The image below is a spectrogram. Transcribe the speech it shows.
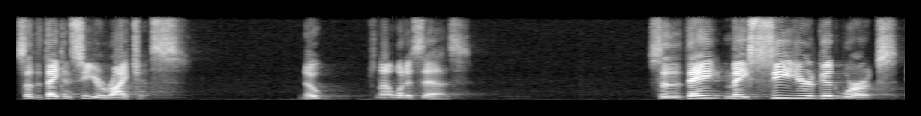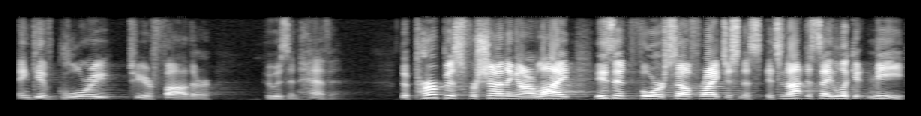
so that they can see you're righteous. Nope, it's not what it says. So that they may see your good works and give glory to your Father who is in heaven. The purpose for shining our light isn't for self righteousness. It's not to say, look at me.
